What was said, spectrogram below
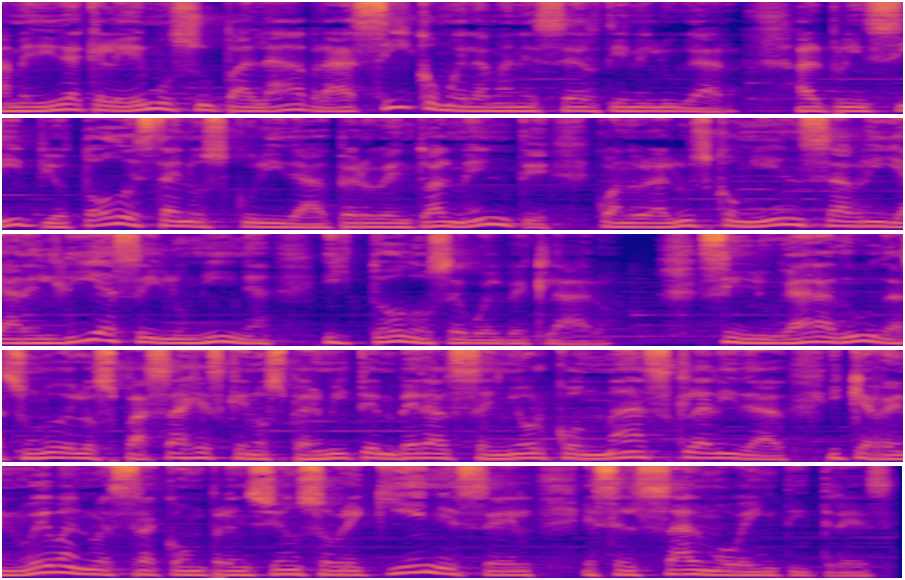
a medida que leemos su palabra, así como el amanecer tiene lugar. Al principio todo está en oscuridad, pero eventualmente, cuando la luz comienza a brillar, el día se ilumina y todo se vuelve claro. Sin lugar a dudas, uno de los pasajes que nos permiten ver al Señor con más claridad y que renuevan nuestra comprensión sobre quién es Él es el Salmo 23.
